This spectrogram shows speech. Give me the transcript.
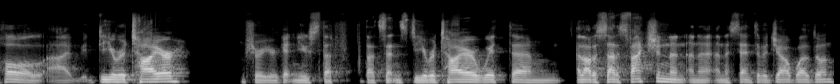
haul. Uh, do you retire I'm sure you're getting used to that that sentence. Do you retire with um, a lot of satisfaction and, and, a, and, a, sense of a job well done?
